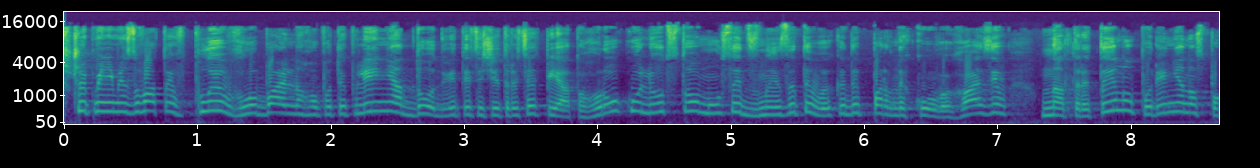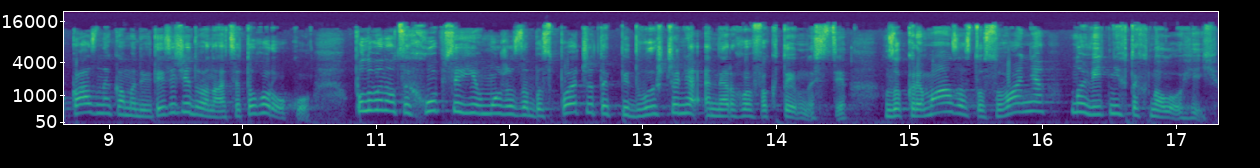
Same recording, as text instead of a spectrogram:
Щоб мінімізувати вплив глобального потепління до 2035 року, людство мусить знизити викиди парникових газів на третину порівняно з показниками 2012 року. Половину цих обсягів може забезпечити підвищення енергоефективності, зокрема застосування новітніх технологій.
